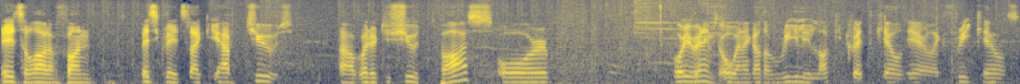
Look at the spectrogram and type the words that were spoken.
It's a lot of fun. Basically it's like you have to choose uh, whether to shoot the boss or or your enemies. Oh and I got a really lucky crit kill here, like three kills.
